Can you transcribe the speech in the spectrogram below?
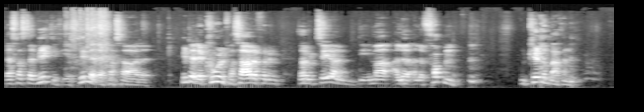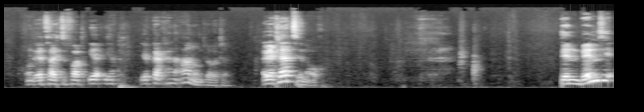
Das, was da wirklich ist, hinter der Fassade. Hinter der coolen Fassade von den Sadduzäern, die immer alle, alle foppen und Kirre machen. Und er zeigt sofort, ihr, ihr, habt, ihr habt gar keine Ahnung, Leute. Er erklärt es ihnen auch. Denn wenn sie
